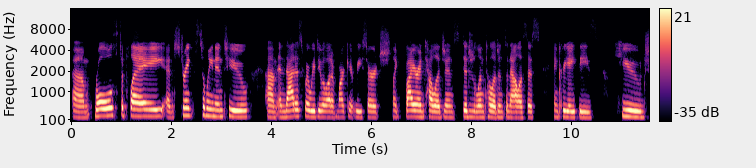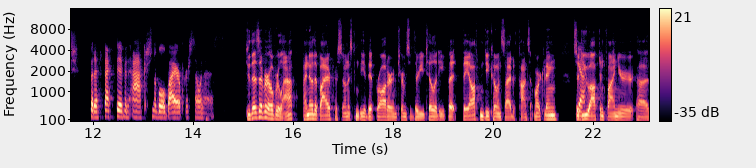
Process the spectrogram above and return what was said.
um, roles to play and strengths to lean into. Um, and that is where we do a lot of market research, like buyer intelligence, digital intelligence analysis, and create these huge but effective and actionable buyer personas. Do those ever overlap? I know that buyer personas can be a bit broader in terms of their utility, but they often do coincide with content marketing. So, yeah. do you often find you're uh,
